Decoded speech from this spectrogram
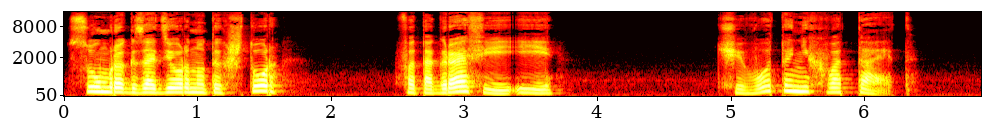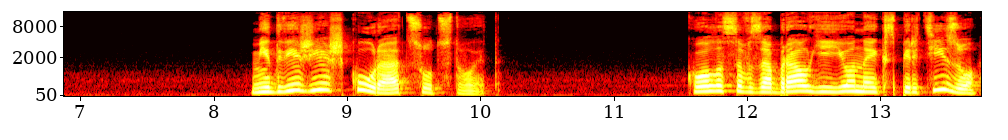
Сумрак задернутых штор, фотографии и... Чего-то не хватает. Медвежья шкура отсутствует. Колосов забрал ее на экспертизу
